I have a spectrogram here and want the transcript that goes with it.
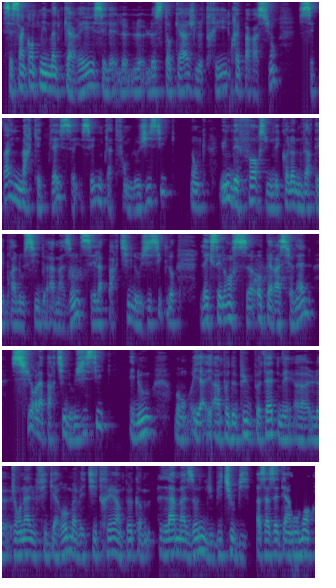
c'est 50 000 mètres carrés, c'est le, stockage, le tri, la préparation. C'est pas une marketplace, c'est une plateforme logistique. Donc, une des forces, une des colonnes vertébrales aussi de Amazon, c'est la partie logistique, l'excellence opérationnelle sur la partie logistique. Et nous, bon, il y a un peu de pub peut-être, mais euh, le journal Figaro m'avait titré un peu comme l'Amazon du B2B. Ah, ça, c'était un moment,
